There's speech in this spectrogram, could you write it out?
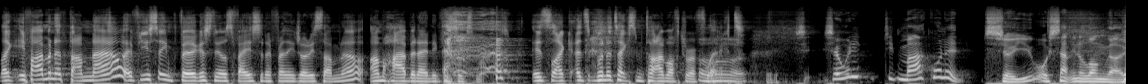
Like, if I'm in a thumbnail, if you've seen Fergus Neal's face in a Friendlyjordies thumbnail, I'm hibernating for six months. It's like, it's going to take some time off to reflect. Oh. So, what did, did Mark want to sue you or something along those lines?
